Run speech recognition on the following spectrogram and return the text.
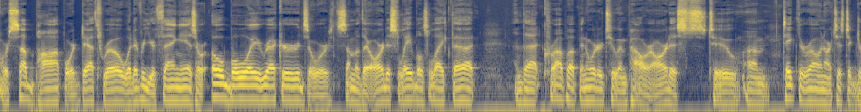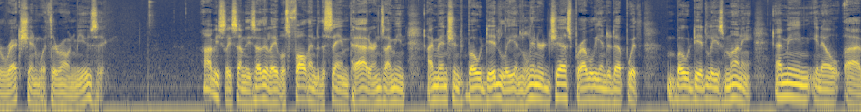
or Sub Pop or Death Row, whatever your thing is, or Oh Boy Records or some of the artist labels like that? That crop up in order to empower artists to um, take their own artistic direction with their own music. Obviously, some of these other labels fall into the same patterns. I mean, I mentioned Bo Diddley, and Leonard Chess probably ended up with Bo Diddley's money. I mean, you know, uh,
